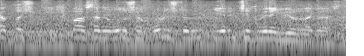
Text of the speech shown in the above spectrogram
Yaklaşık iki parselden oluşan 13 dönümlük yerin çekimine gidiyoruz arkadaşlar.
